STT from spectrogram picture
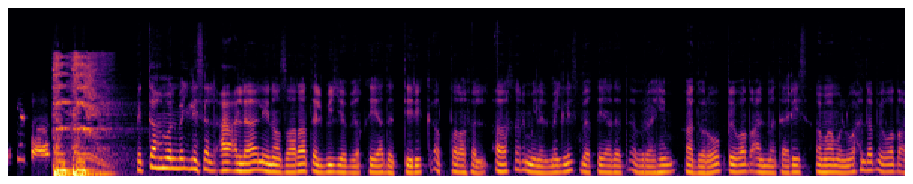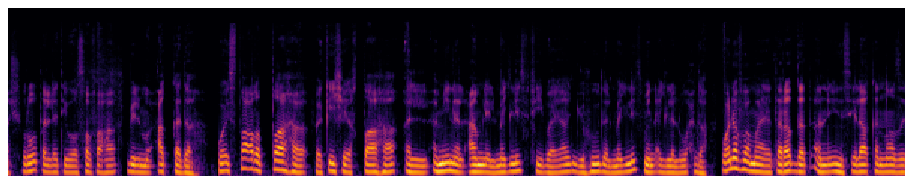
بسيطة. اتهم المجلس الأعلى لنظارات البيئة بقيادة تيريك الطرف الآخر من المجلس بقيادة إبراهيم أدروب بوضع المتاريس أمام الوحدة بوضع الشروط التي وصفها بالمعقدة. واستعرض طه فكي شيخ طه الأمين العام للمجلس في بيان جهود المجلس من أجل الوحدة. ونفى ما يتردد أن انسلاخ الناظر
